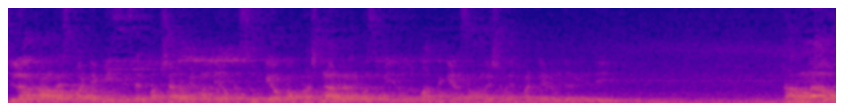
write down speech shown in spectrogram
జిల్లా కాంగ్రెస్ పార్టీ బీసీసీ పక్షాల మళ్ళీ ఒక సూటి ఒక ప్రశ్న అడగడం కోసం ఈ రోజు పాత్రికేయుల సమావేశం ఏర్పాటు చేయడం జరిగింది. ధర్నాలు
